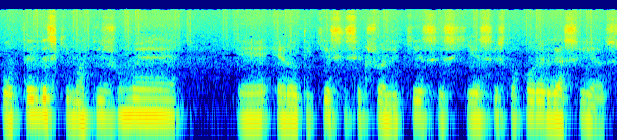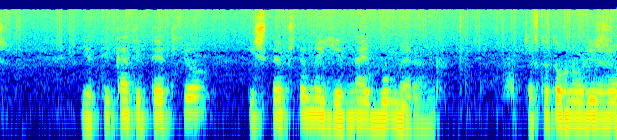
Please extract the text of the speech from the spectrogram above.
ποτέ δεν σχηματίζουμε ε, ερωτικές ή σεξουαλικές σχέσεις στο χώρο εργασίας γιατί κάτι τέτοιο πιστέψτε με γυρνάει boomerang και αυτό το γνωρίζω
